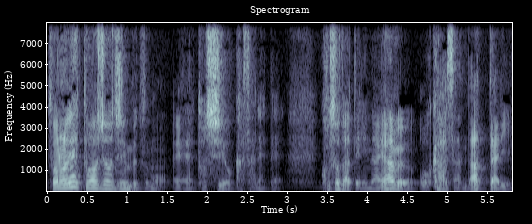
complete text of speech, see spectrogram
そのね登場人物も、えー、年を重ねて子育てに悩むお母さんだったり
